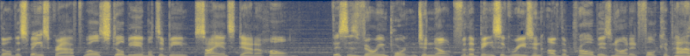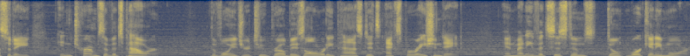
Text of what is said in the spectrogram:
though the spacecraft will still be able to beam science data home. This is very important to note for the basic reason of the probe is not at full capacity in terms of its power. The Voyager 2 probe is already past its expiration date, and many of its systems don't work anymore.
